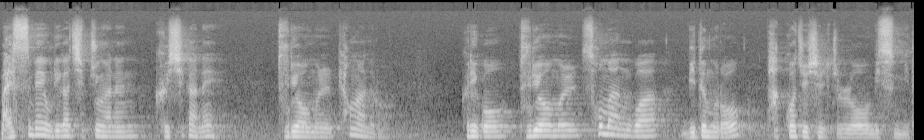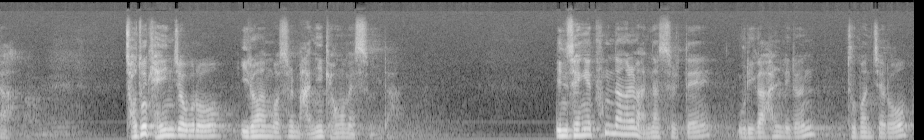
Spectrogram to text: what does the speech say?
말씀에 우리가 집중하는 그 시간에 두려움을 평안으로 그리고 두려움을 소망과 믿음으로 바꿔주실 줄로 믿습니다. 저도 개인적으로 이러한 것을 많이 경험했습니다. 인생의 풍랑을 만났을 때 우리가 할 일은 두 번째로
